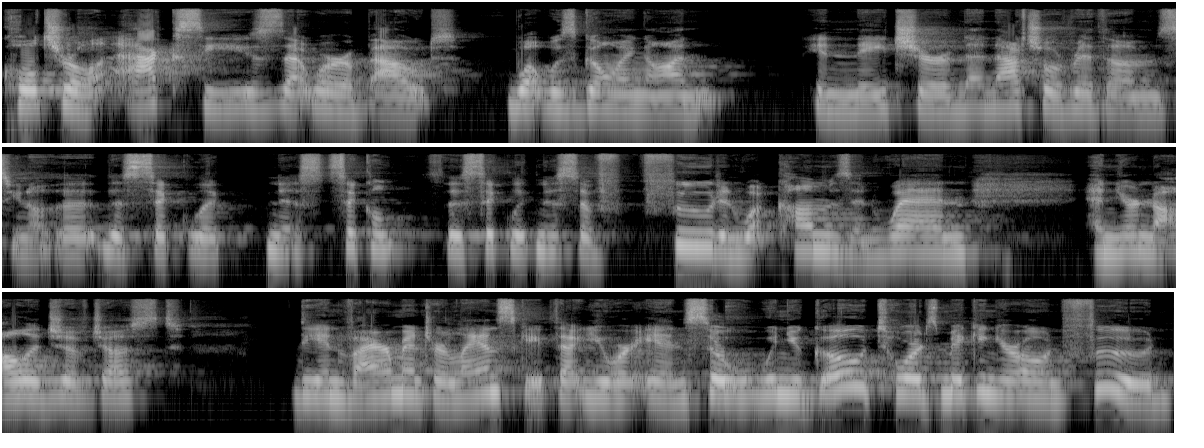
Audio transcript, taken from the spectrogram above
cultural axes that were about what was going on in nature the natural rhythms you know the the cyclicness cycle the cyclicness of food and what comes and when and your knowledge of just the environment or landscape that you are in. So when you go towards making your own food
